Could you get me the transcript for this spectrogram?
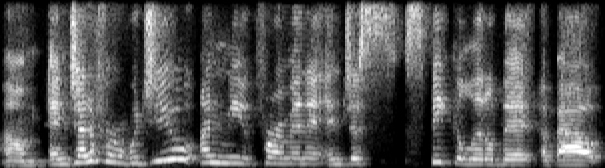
Um, and Jennifer, would you unmute for a minute and just speak a little bit about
